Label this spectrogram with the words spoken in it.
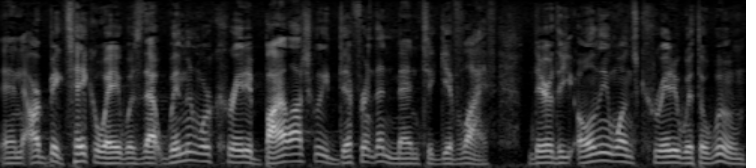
and our big takeaway was that women were created biologically different than men to give life. They're the only ones created with a womb,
